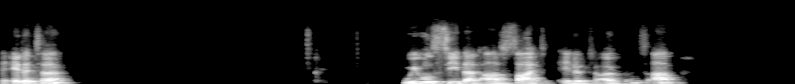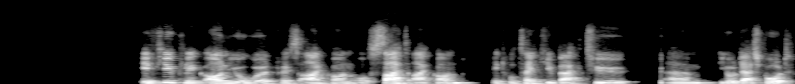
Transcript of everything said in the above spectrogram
the editor, we will see that our site editor opens up. If you click on your WordPress icon or site icon, it will take you back to um, your dashboard.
